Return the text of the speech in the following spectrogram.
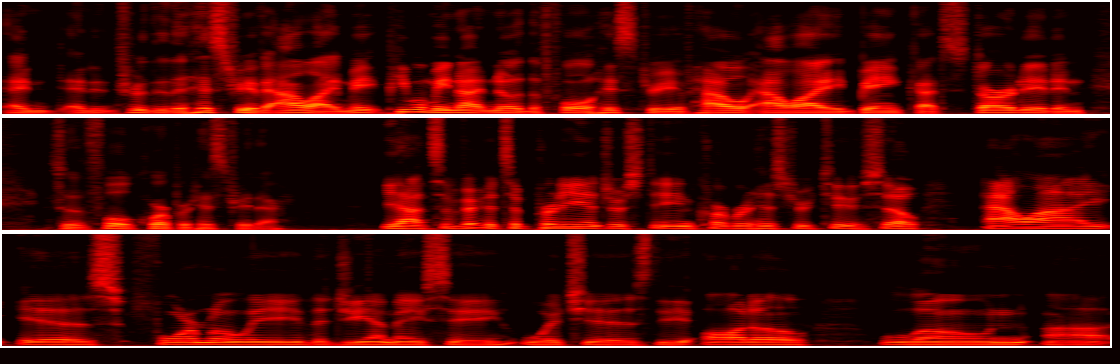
and and sort of the history of Ally. May, people may not know the full history of how Ally Bank got started, and so the full corporate history there. Yeah, it's a ve- it's a pretty interesting corporate history too. So Ally is formerly the GMAC, which is the auto loan uh,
